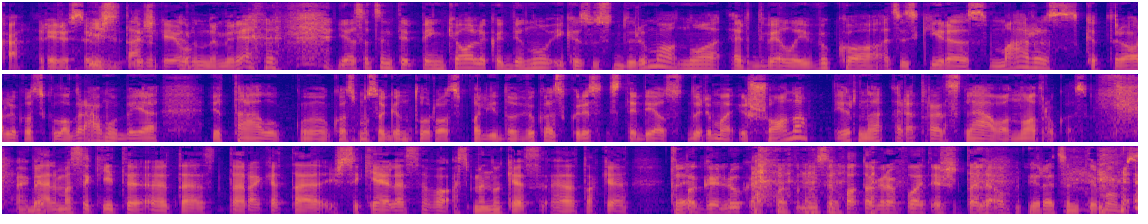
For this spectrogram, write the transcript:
ką, rėžėsi ir, ir, ir numirė. Jas atsiuntė 15 dienų iki susidūrimo nuo erdvė laiviko atsiskyręs mažas 14 kg, beje, italų ko- kosmoso agentūros palydovikas, kuris stebėjo susidūrimą iš šono ir, na, retransliavo nuotraukas. Bet... Galima sakyti, e, ta, ta raketa išsikėlė savo asmenukės e, tokią Taip. pagaliuką nusifotografuoti iš toliau. ir atsiunti mums.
